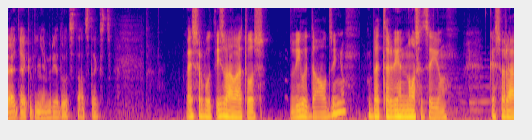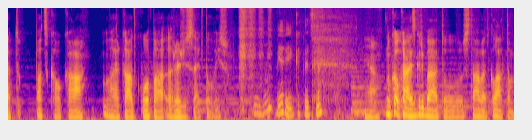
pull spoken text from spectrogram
rēģē, kad viņiem ir iedots tāds teksts. Es varbūt izvēlētos Vili Daudziņu, bet ar vienu nosacījumu ka es varētu pats kaut kā vai ar kādu kopā režisēt to visu. Mm -hmm. Mierīgi, kāpēc ne? Jā, nu kaut kā es gribētu stāvēt klātam,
